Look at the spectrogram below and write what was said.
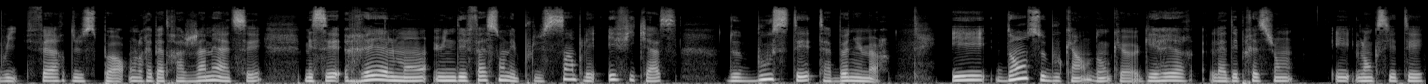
Oui, faire du sport, on le répétera jamais assez, mais c'est réellement une des façons les plus simples et efficaces de booster ta bonne humeur. Et dans ce bouquin, donc euh, Guérir la dépression et l'anxiété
